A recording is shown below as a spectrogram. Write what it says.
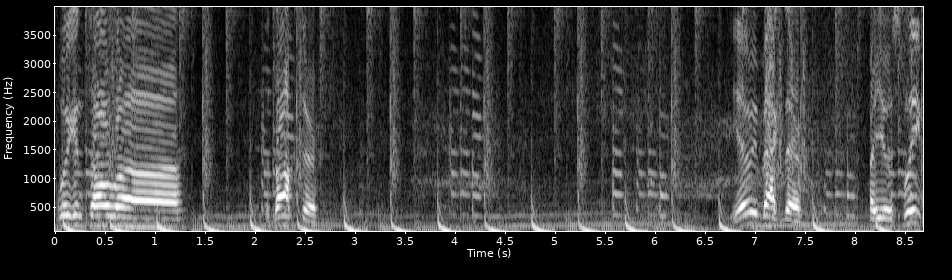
what are you gonna tell, uh, the doctor? Yeah, me back there. Are you asleep?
